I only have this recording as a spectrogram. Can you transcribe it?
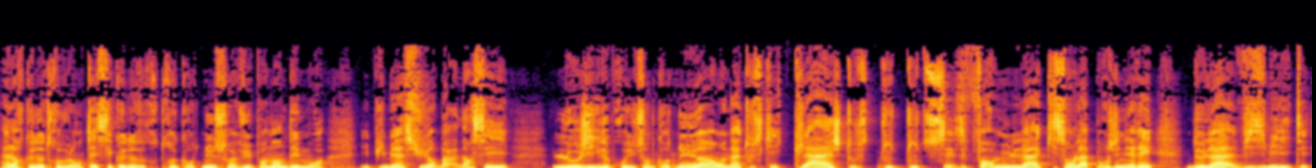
alors que notre volonté c'est que notre contenu soit vu pendant des mois. Et puis bien sûr, bah dans ces logique de production de contenu. Hein. On a tout ce qui est clash, tout, toutes ces formules-là qui sont là pour générer de la visibilité.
